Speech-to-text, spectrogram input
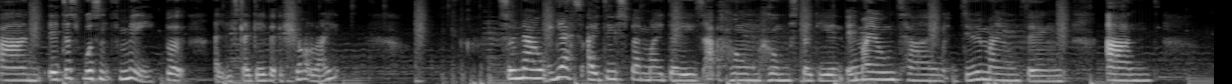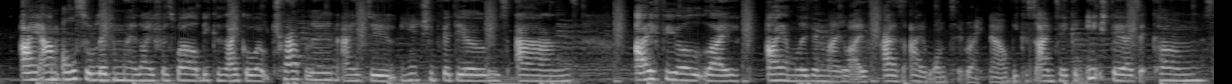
and it just wasn't for me, but at least I gave it a shot, right? So now, yes, I do spend my days at home, home studying in my own time, doing my own thing, and I am also living my life as well because I go out traveling, I do YouTube videos, and I feel like I am living my life as I want it right now because I'm taking each day as it comes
